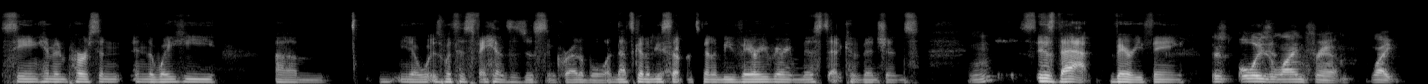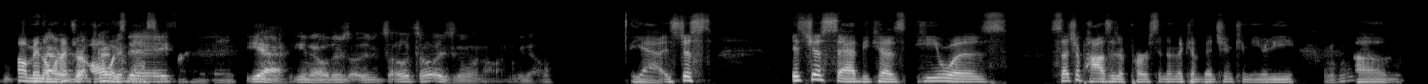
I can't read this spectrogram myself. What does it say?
seeing him in person and the way he, um, you know, is with his fans is just incredible. And that's going to be Yeah. something that's going to be very very missed at conventions. Mhm. Is, is that very thing? There's always a line for him. Like, Oh man, the No matter lines are what time of always for him. Yeah, you know, there's it's, oh, it's always going on. You know. yeah it's just it's just sad because he was such a positive person in the convention community Mhm. um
